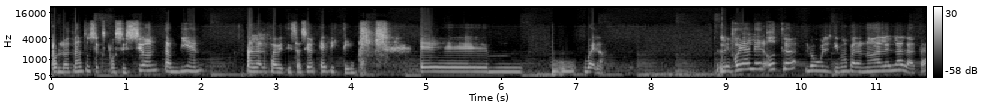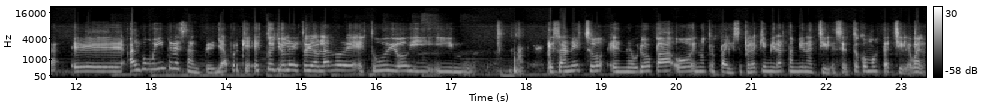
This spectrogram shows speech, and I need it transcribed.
Por lo tanto, su exposición también a la alfabetización es distinta. Eh, bueno, les voy a leer otra, lo último, para no darles la lata. Eh, algo muy interesante, ¿ya? Porque esto yo les estoy hablando de estudios y, que se han hecho en Europa o en otros países, pero hay que mirar también a Chile, ¿cierto? ¿Cómo está Chile? Bueno,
